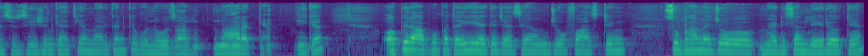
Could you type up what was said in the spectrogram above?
एसोसिएशन कहती है अमेरिकन कि वो रोज़ा ना रखें, ठीक है? और फिर आपको पता ही है कि जैसे हम जो फास्टिंग सुबह में जो मेडिसन ले रहे होते हैं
